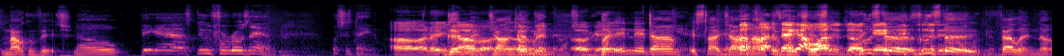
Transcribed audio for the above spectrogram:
Malkovich. no, big ass dude from Roseanne. What's his name? Oh, I know you're Goodman, about. John Goodman. Goodman. Okay. But isn't it um? Candy. It's not John I was about to say, Malkovich. gotta watch It's- it, John who's Candy. the who's the felon though?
